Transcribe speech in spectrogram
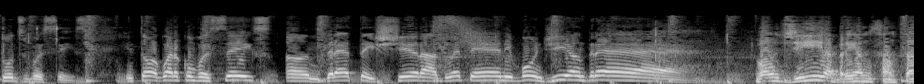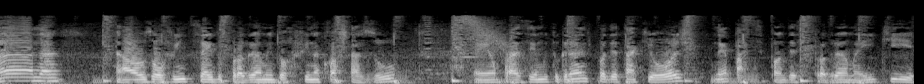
todos vocês. Então agora com vocês, André Teixeira do ETN. Bom dia, André. Bom dia, Breno Santana, aos ouvintes aí do programa Endorfina Costa Azul. É um prazer muito grande poder estar aqui hoje, né, participando desse programa aí que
